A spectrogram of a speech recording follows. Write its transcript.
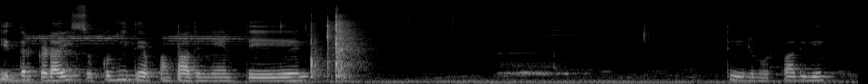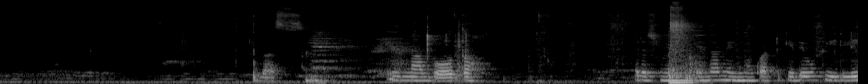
ਇੱਧਰ ਕੜਾਈ ਸੁੱਕ ਗਈ ਤੇ ਆਪਾਂ ਪਾ ਦਿੰਨੇ ਆ ਤੇਲ। ਤੇਲ ਹੋਰ ਪਾ ਦਈਏ। ਬਸ, ਇੰਨਾ ਬਹੁਤ ਆ। ਰਸ਼ਮੀਨ ਕਹਿੰਦਾ ਮੈਨੂੰ ਕੱਟ ਕੇ ਦਿਓ ਕੀਲੇ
